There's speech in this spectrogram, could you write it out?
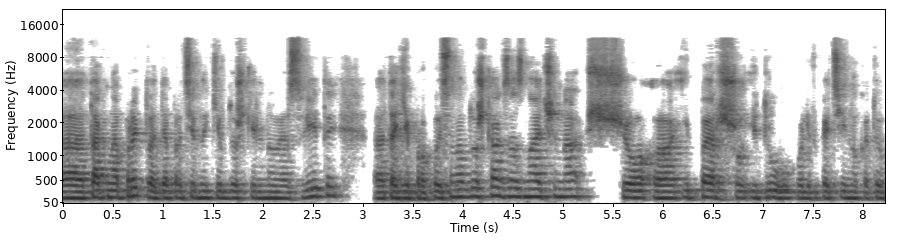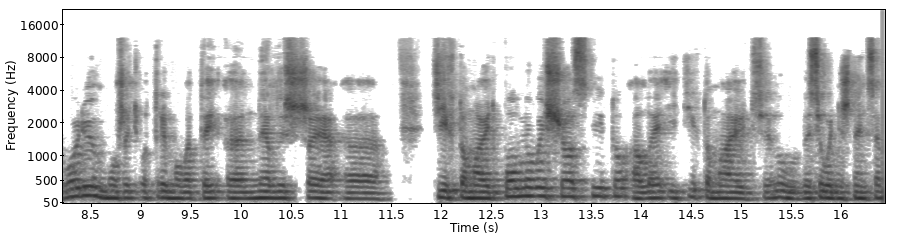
Е, Так, наприклад, для працівників дошкільної освіти так і прописано в дужках зазначено, що і першу, і другу кваліфікаційну категорію можуть отримувати не лише ті, хто мають повну вищу освіту, але і ті, хто мають ну на сьогоднішній день це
